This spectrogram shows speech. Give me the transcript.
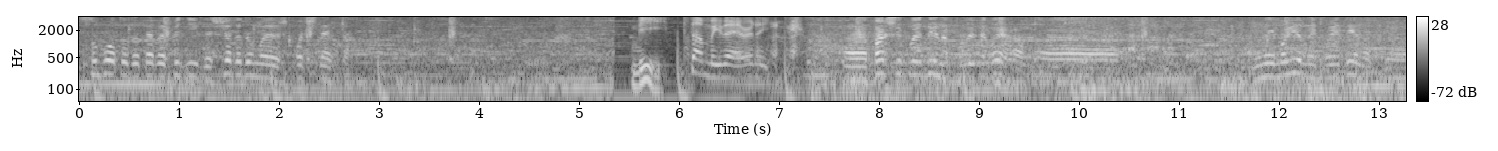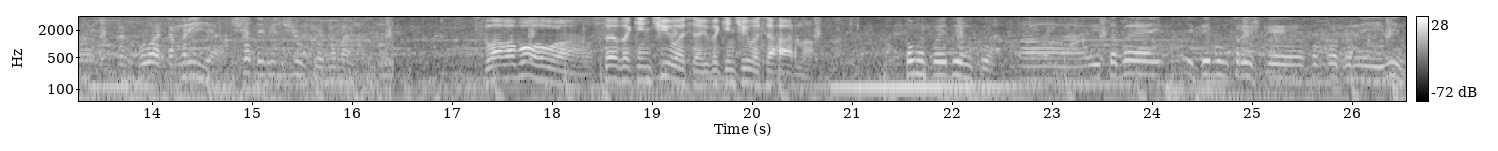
в суботу до тебе підійде, що ти думаєш почнеться? Бій. Me there, isn't? Е, перший поєдинок, коли ти виграв, е, неймовірний поєдинок, е, це збулася мрія. Що ти відчув в цей момент? Слава Богу, все закінчилося і закінчилося гарно. В тому поєдинку е, і тебе, і ти був трішки покозаний, і він.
